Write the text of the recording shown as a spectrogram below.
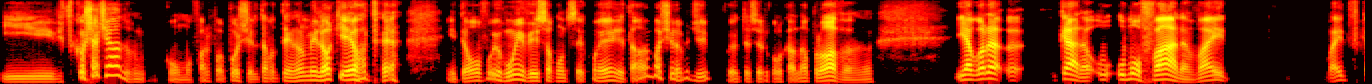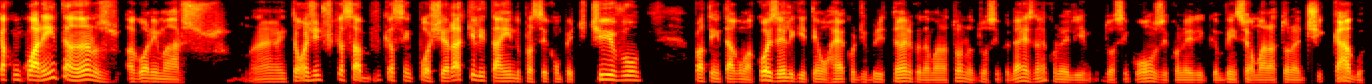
E ficou chateado com o Mofara. Falou, poxa, ele estava treinando melhor que eu até. Então foi ruim ver isso acontecer com ele e tal. Pedir, foi o terceiro colocado na prova. Né? E agora, cara, o, o Mofara vai vai ficar com 40 anos agora em março. Né? Então a gente fica, sabe, fica assim, pô, será que ele está indo para ser competitivo, para tentar alguma coisa? Ele que tem um recorde britânico da maratona, 2510, né? Quando ele, 2511, quando ele venceu a maratona de Chicago.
